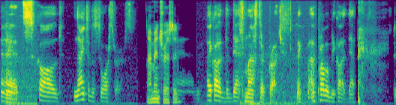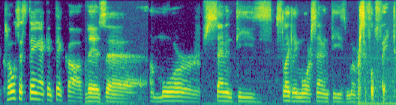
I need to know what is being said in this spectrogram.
and it's called Night of the Sorcerers. I'm interested. And I call it the Death Master Project. Like I probably call it that. The closest thing I can think of is uh, a more 70s, slightly more 70s Mercyful Fate.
